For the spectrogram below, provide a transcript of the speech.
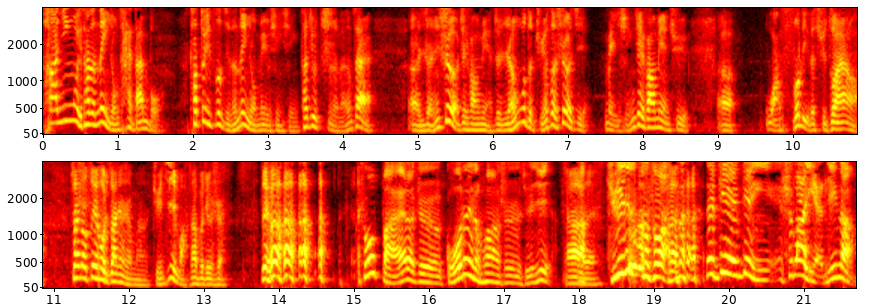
他因为他的内容太单薄，他对自己的内容没有信心，他就只能在呃人设这方面，就人物的角色设计、美型这方面去呃往死里的去钻啊，钻到最后就钻成什么绝技嘛，那不就是对吧？说白了，这国内的话是绝技啊对绝技是不能说啊，那那电电影是辣眼睛的。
